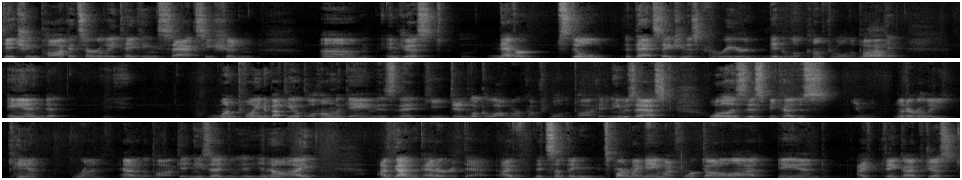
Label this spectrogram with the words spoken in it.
ditching pockets early, taking sacks he shouldn't, um, and just never, still at that stage in his career, didn't look comfortable in the No. pocket. And one point about the Oklahoma game is that he did look a lot more comfortable in the pocket. And he was asked, well, is this because you literally can't run out of the pocket? And he said, you know, I. I've gotten better at that. I've it's something it's part of my game I've worked on a lot and I think I've just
